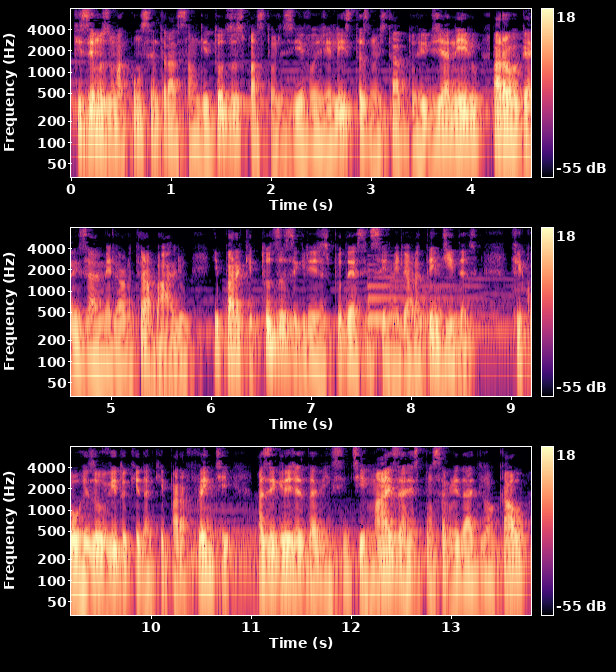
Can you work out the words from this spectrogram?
fizemos uma concentração de todos os pastores e evangelistas no estado do Rio de Janeiro para organizar melhor o trabalho e para que todas as igrejas pudessem ser melhor atendidas. Ficou resolvido que daqui para frente as igrejas devem sentir mais a responsabilidade local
